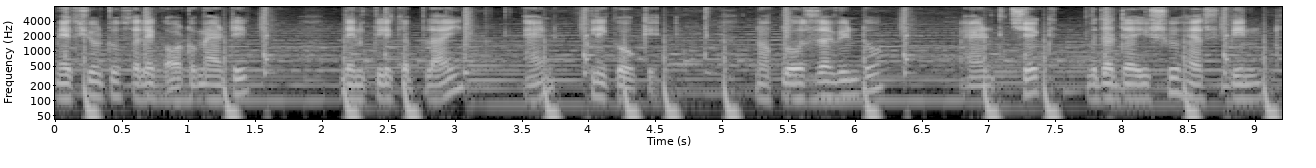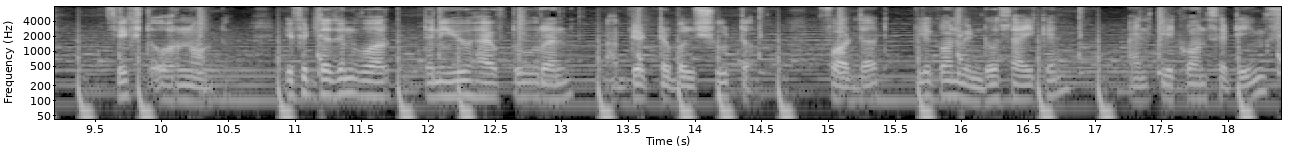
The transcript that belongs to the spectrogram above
Make sure to select automatic then click apply and click ok. Now close the window and check whether the issue has been fixed or not. If it doesn't work then you have to run update troubleshooter. For that click on windows icon and click on settings.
